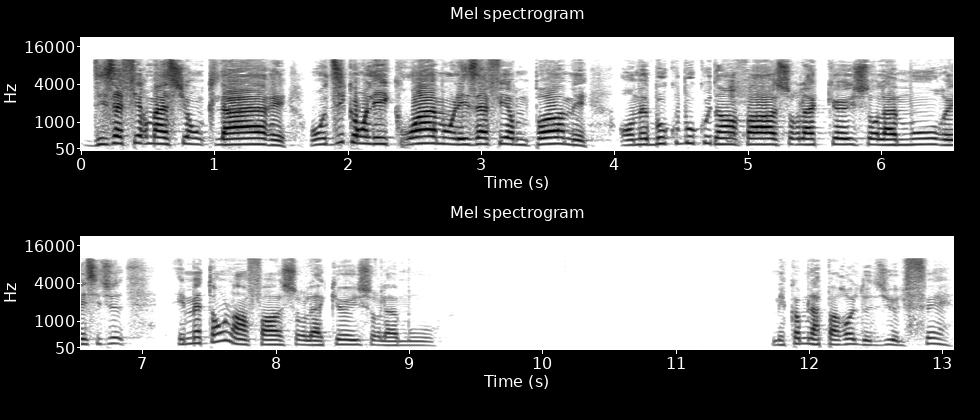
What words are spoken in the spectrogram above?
des affirmations claires. On dit qu'on les croit, mais on ne les affirme pas, mais on met beaucoup, beaucoup d'emphase sur l'accueil, sur l'amour. Et mettons l'emphase sur l'accueil, sur l'amour. Mais comme la parole de Dieu le fait,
